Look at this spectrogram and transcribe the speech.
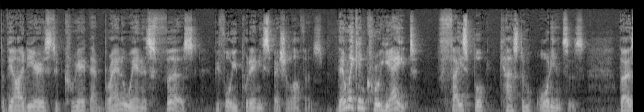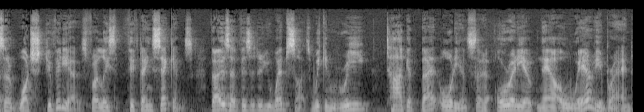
But the idea is to create that brand awareness first before you put any special offers. Then we can create Facebook custom audiences. Those that have watched your videos for at least 15 seconds, those that visited your websites. We can retarget that audience that are already now aware of your brand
